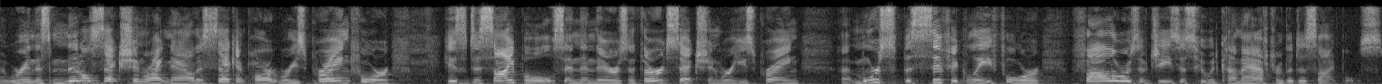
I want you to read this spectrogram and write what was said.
Uh, we're in this middle section right now, this second part where he's praying for his disciples, and then there's a third section where he's praying uh, more specifically for followers of Jesus who would come after the disciples.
